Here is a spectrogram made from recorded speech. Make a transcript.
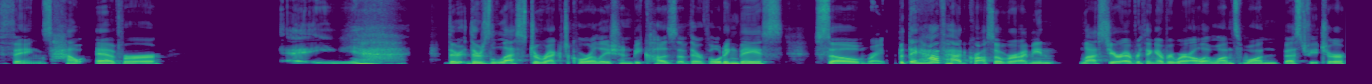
things. However, eh, yeah, there there's less direct correlation because of their voting base. So, right. But they have had crossover. I mean, last year, Everything Everywhere All at Once won Best Feature.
